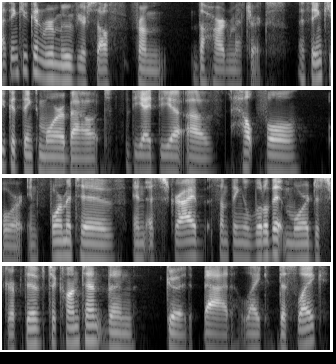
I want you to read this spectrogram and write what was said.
I think you can remove yourself from the hard metrics. I think you could think more about the idea of helpful or informative and ascribe something a little bit more descriptive to content than good, bad, like, dislike.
